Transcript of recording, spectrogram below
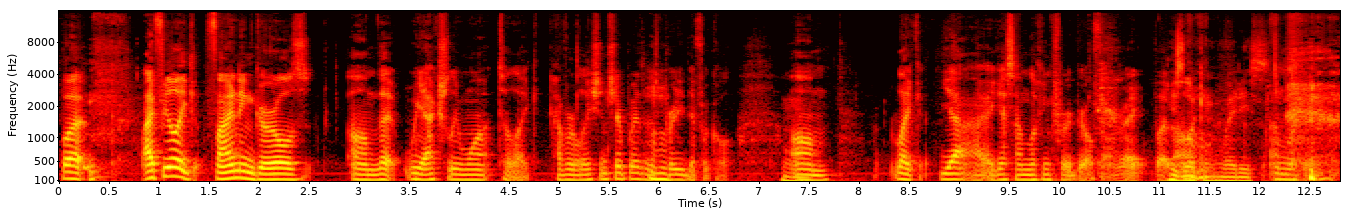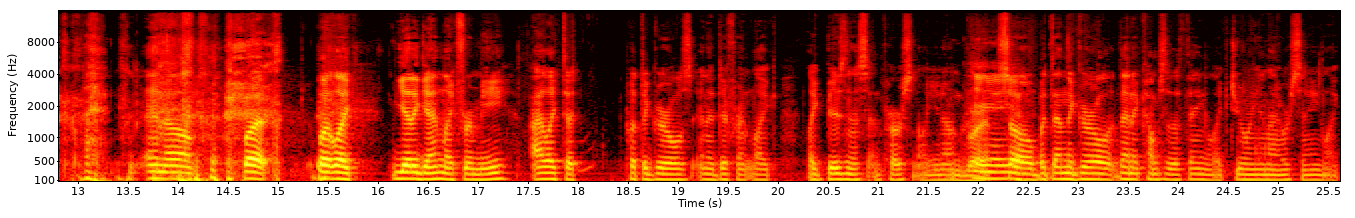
but I feel like finding girls um, that we actually want to like have a relationship with is Mhm. pretty difficult. Mhm. Um, like, yeah, I I guess I'm looking for a girlfriend, right? But he's um, looking, ladies. I'm looking. and um, but but like yet again, like for me, I like to put the girls in a different like like business and personal, you know. Right. Yeah, yeah, So, but then the girl, then it comes to the thing like Julian and I were saying, like,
